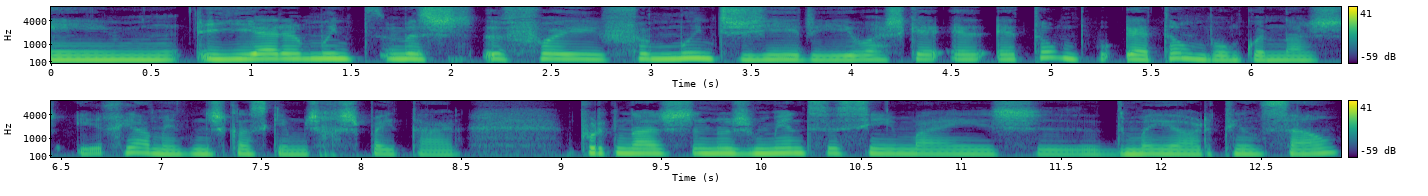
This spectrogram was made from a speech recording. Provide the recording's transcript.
E, e, era muito, mas foi, foi muito giro e eu acho que é, é, é, tão, é tão bom quando nós realmente nos conseguimos respeitar porque nós, nos momentos assim mais eh, de maior tensão,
